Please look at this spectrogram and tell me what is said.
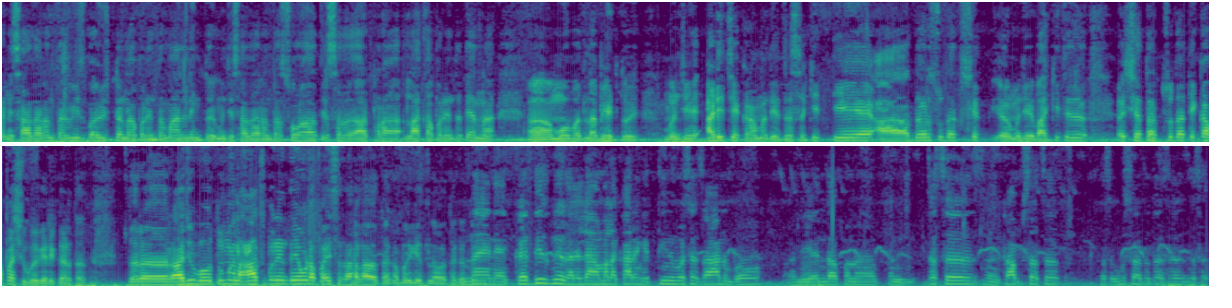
आणि साधारणतः वीस बावीस टनापर्यंत माल निघतोय. म्हणजे साधारणतः सोळा ते स- अठरा लाखापर्यंत त्यांना अं, मोबदला भेटतोय. म्हणजे अडीच एकरामध्ये. जसं की ते अदर सुद्धा शेत म्हणजे बाकीचे शेतात सुद्धा ते कपाशी वगैरे करतात. तर अं, राजू भाऊ तुम्हाला आजपर्यंत एवढा पैसा झाला होता का? बघितला होता का तुम्ही? नाही नाही कधीच नाही झालेला. आम्हाला कारण की तीन वर्षाचा अनुभव आणि यंदा पण पण जसं कापसाचं तसं ऊसाचं तसं जसं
